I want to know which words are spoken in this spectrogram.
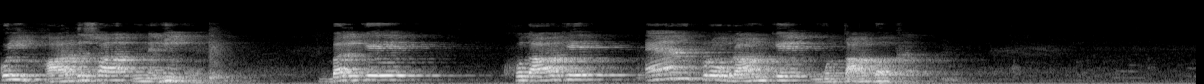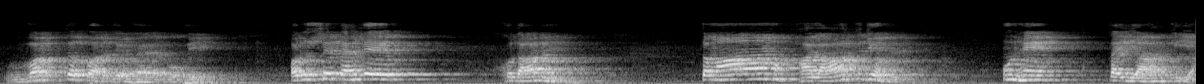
कोई हादसा नहीं है। बल्कि खुदा के एन प्रोग्राम के मुताबिक वक्त पर जो है वो हुई। और उससे पहले खुदा ने तमाम हालात जो हैं, उन्हें तैयार किया।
